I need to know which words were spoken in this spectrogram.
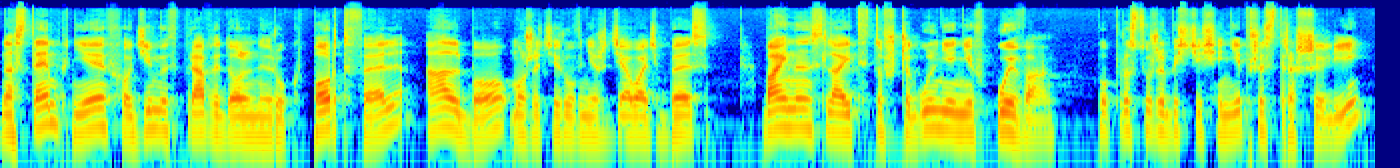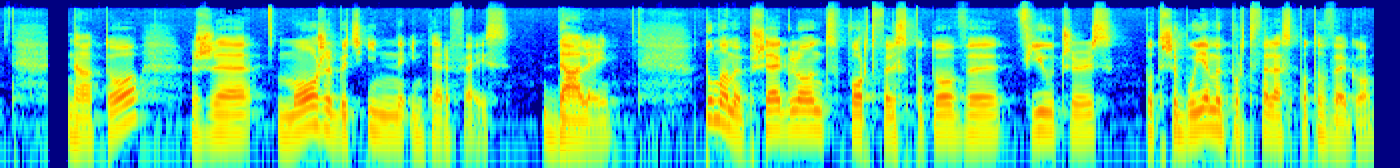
Następnie wchodzimy w prawy dolny róg portfel, albo możecie również działać bez Binance Lite. To szczególnie nie wpływa, po prostu żebyście się nie przestraszyli na to, że może być inny interfejs. Dalej. Tu mamy przegląd, portfel spotowy, futures. Potrzebujemy portfela spotowego.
